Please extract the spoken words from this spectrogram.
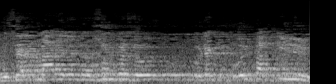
ওই ছাড়া মারা যে দর্শন করতো ওটা ওই পাপ কি নিল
